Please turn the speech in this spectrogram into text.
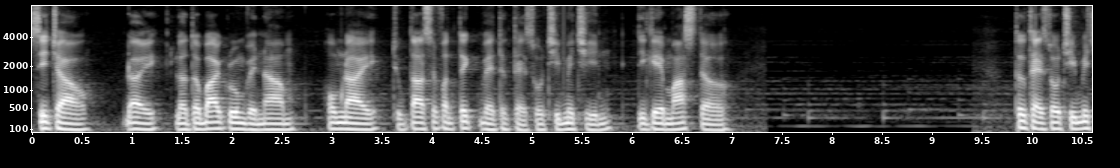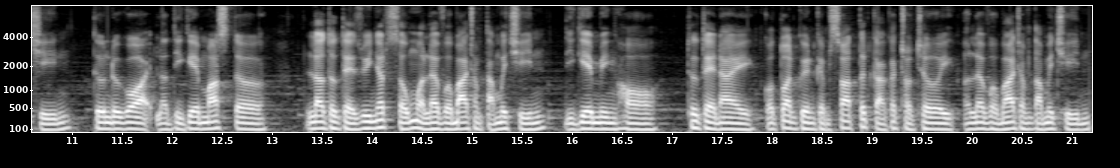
Xin chào, đây là The Bike Room Việt Nam. Hôm nay chúng ta sẽ phân tích về thực thể số 99, The Game Master. Thực thể số 99 thường được gọi là The Game Master, là thực thể duy nhất sống ở level 389, The Gaming Hall. Thực thể này có toàn quyền kiểm soát tất cả các trò chơi ở level 389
